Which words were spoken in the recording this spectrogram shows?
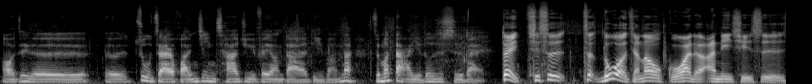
哦，这个呃住宅环境差距非常大的地方。那怎么打也都是失败。对，其实这如果讲到国外的案例，其实。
